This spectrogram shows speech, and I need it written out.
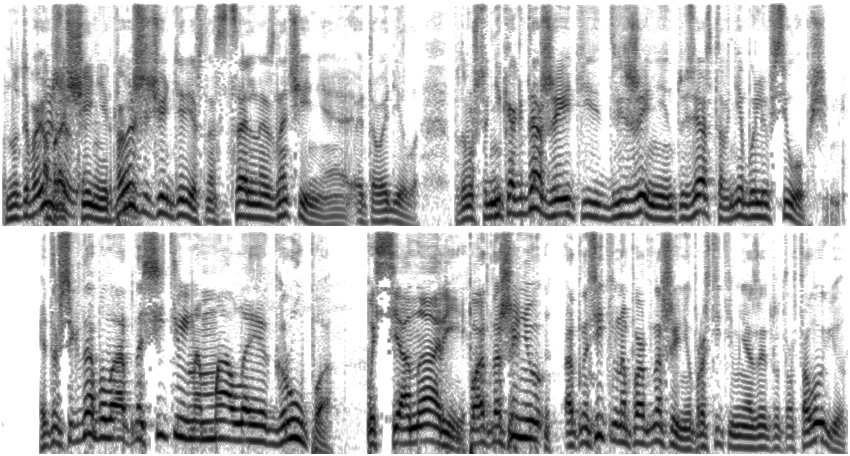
ну, ты понимаешь, обращение ты понимаешь, что интересно, социальное значение этого дела? Потому что никогда же эти движения энтузиастов не были всеобщими. Это всегда была относительно малая группа пассионарии. По отношению, относительно по отношению, простите меня за эту тавтологию,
